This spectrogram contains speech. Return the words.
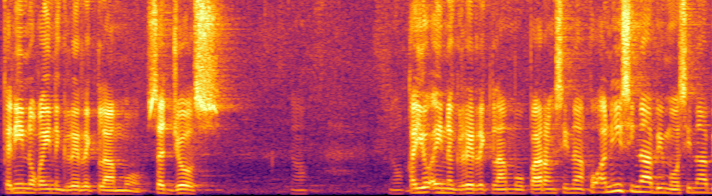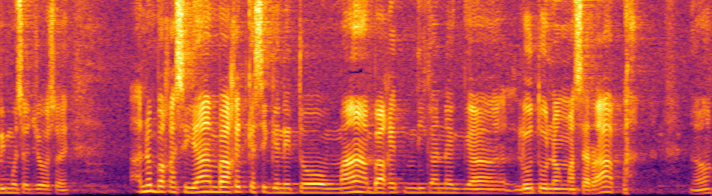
kanino kayo nagrereklamo? Sa Diyos. No? No? Kayo ay nagrereklamo. Parang sina, kung ano yung sinabi mo, sinabi mo sa Diyos ay, ano ba kasi yan? Bakit kasi ganito? Ma, bakit hindi ka nagluto ng masarap? no?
